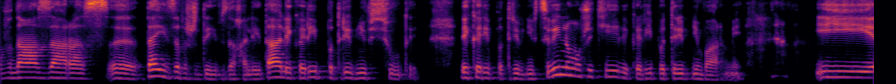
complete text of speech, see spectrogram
в нас зараз, е, та й завжди взагалі, да, лікарі потрібні всюди. Лікарі потрібні в цивільному житті, лікарі потрібні в армії. І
